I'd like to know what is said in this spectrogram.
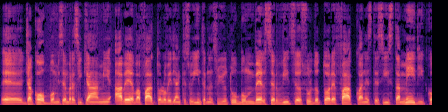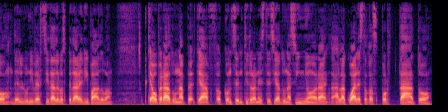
eh, Giacobbo, mi sembra si chiami, aveva fatto, lo vedi anche su internet, su YouTube, un bel servizio sul dottore Facco, anestesista medico dell'Università dell'ospedale di Padova, che ha, operato una, che ha consentito l'anestesia ad una signora alla quale è stato asportato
